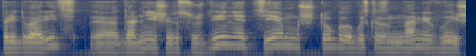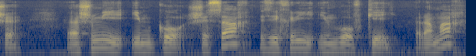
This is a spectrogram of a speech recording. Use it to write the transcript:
предварить э, дальнейшее рассуждение тем, что было высказано нами выше. Шми имко шисах, зихри имвов кей рамах,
